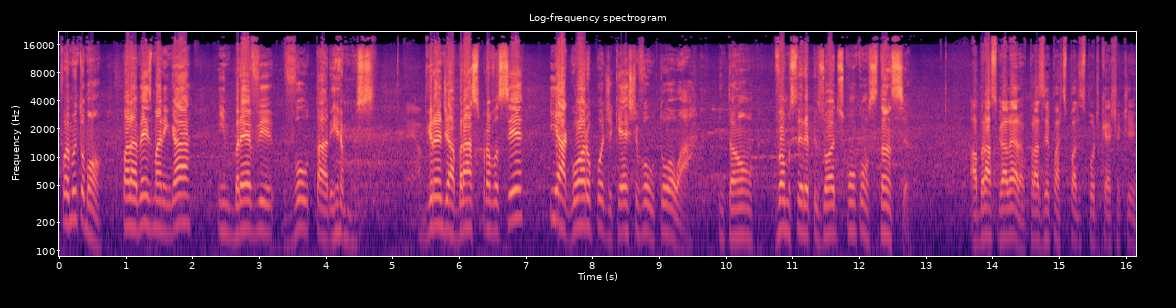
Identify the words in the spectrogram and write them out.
Foi muito bom. Parabéns, Maringá. Em breve voltaremos. Grande abraço para você. E agora o podcast voltou ao ar. Então vamos ter episódios com constância. Abraço, galera. Prazer participar desse podcast aqui.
